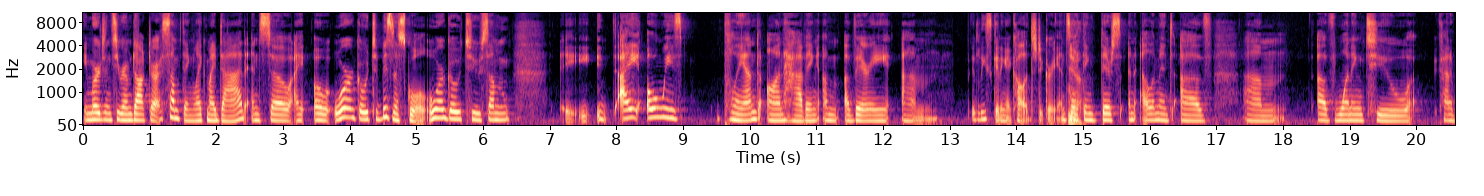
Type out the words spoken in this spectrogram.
emergency room doctor, something like my dad. And so I oh, or go to business school, or go to some. I always planned on having a, a very, um, at least getting a college degree, and so I think there's an element of, um, of wanting to kind of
